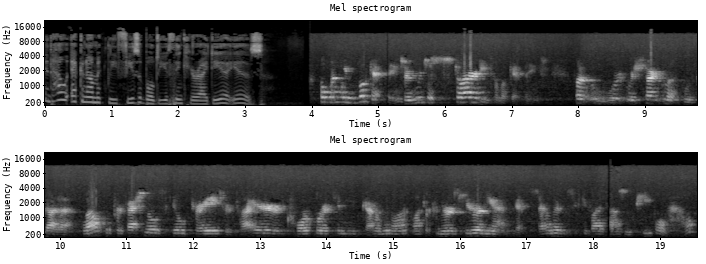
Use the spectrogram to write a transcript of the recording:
And how economically feasible do you think your idea is? Well, when we look at things, or we're just starting to look at things, but we're, we're starting, look, we've got a wealth of professionals, skilled trades, retired corporate and government entrepreneurs here on the island. We've got 765,000 people now.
